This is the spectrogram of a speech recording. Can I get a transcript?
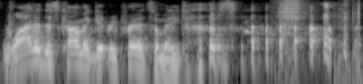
why did this comic get reprinted so many times?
